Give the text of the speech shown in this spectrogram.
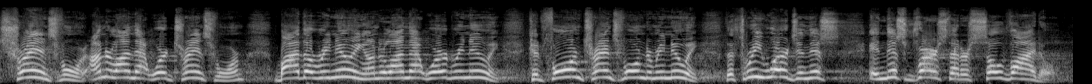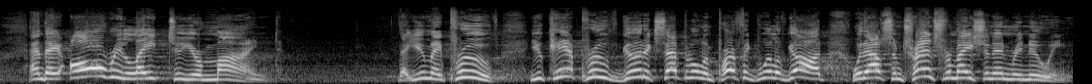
Transformed. Underline that word transform by the renewing. Underline that word renewing. Conform, transformed, and renewing. The three words in this, in this verse that are so vital. And they all relate to your mind. That you may prove. You can't prove good, acceptable, and perfect will of God without some transformation and renewing.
